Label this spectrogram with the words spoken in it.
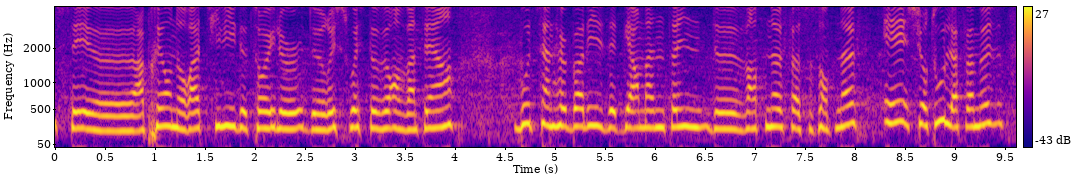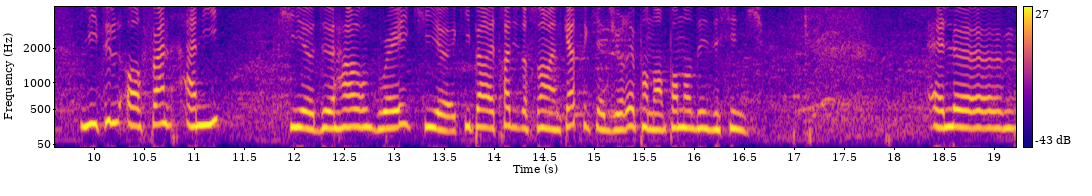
C'est après on aura Tilly the Toiler de Ruth Westover en 21, Boots and Her Bodies d'Edgar Manton de 29 à 69 et surtout la fameuse Little Orphan Annie qui, euh, de Harold Gray qui, euh, qui paraîtra en 1924 et qui a duré pendant, pendant des décennies. Elle, euh,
